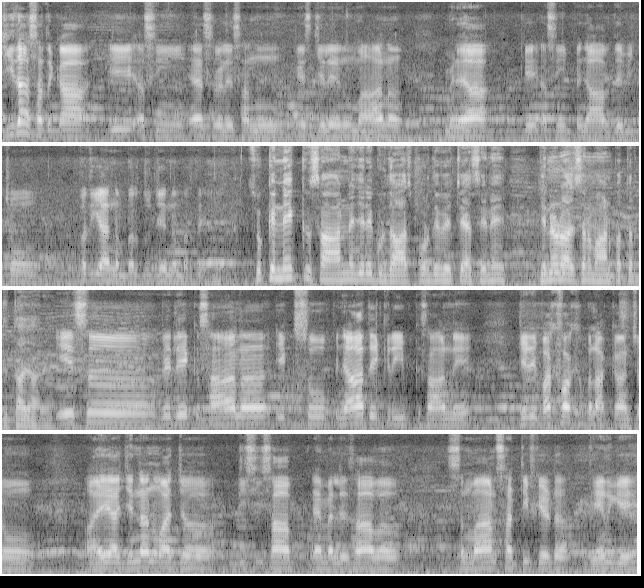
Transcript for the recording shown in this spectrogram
ਜਿਹਦਾ ਸਦਕਾ ਇਹ ਅਸੀਂ ਇਸ ਵੇਲੇ ਸਾਨੂੰ ਇਸ ਜ਼ਿਲ੍ਹੇ ਨੂੰ ਮਾਣ ਮਿਲਿਆ। ਕਿ ਅਸੀਂ ਪੰਜਾਬ ਦੇ ਵਿੱਚੋਂ ਵਧੀਆ ਨੰਬਰ ਦੂਜੇ ਨੰਬਰ ਤੇ ਆਏ ਹਾਂ। ਸੋ ਕਿੰਨੇ ਕਿਸਾਨ ਨੇ ਜਿਹੜੇ ਗੁਰਦਾਸਪੁਰ ਦੇ ਵਿੱਚ ਐਸੇ ਨੇ ਜਿਨ੍ਹਾਂ ਨੂੰ ਅੱਜ ਸਨਮਾਨ ਪੱਤਰ ਦਿੱਤਾ ਜਾ ਰਿਹਾ ਇਸ ਵੇਲੇ ਕਿਸਾਨ 150 ਦੇ ਕਰੀਬ ਕਿਸਾਨ ਨੇ ਜਿਹੜੇ ਵੱਖ-ਵੱਖ ਬਲਾਕਾਂ ਚੋਂ ਆਏ ਆ ਜਿਨ੍ਹਾਂ ਨੂੰ ਅੱਜ ਡੀਸੀ ਸਾਹਿਬ ਐਮਐਲਏ ਸਾਹਿਬ ਸਨਮਾਨ ਸਰਟੀਫਿਕੇਟ ਦੇਣਗੇ।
